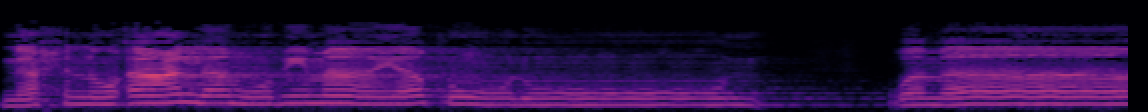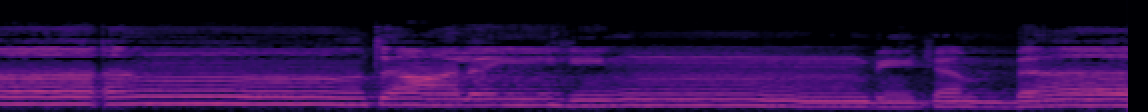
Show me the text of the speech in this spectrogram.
نحن اعلم بما يقولون وما انت عليهم جبار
